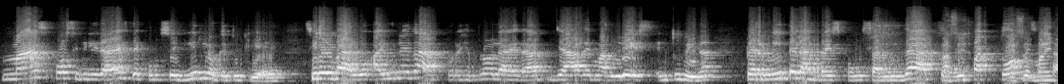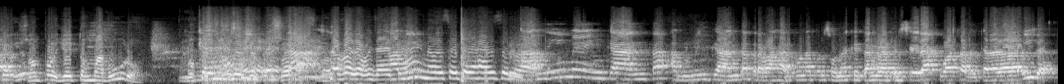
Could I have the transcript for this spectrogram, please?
más posibilidades de conseguir lo que tú quieres. Sin embargo, hay una edad, por ejemplo, la edad ya de madurez en tu vida, permite la responsabilidad como un factor son proyectos maduros que no a mí me encanta a mí me encanta trabajar con las personas que están en la tercera cuarta década de la vida.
